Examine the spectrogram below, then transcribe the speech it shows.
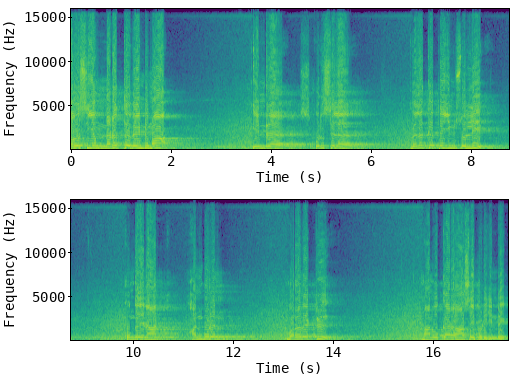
அவசியம் நடத்த வேண்டுமா? என்ற ஒரு சில விளக்கத்தையும் சொல்லி உங்களை நான் அன்புடன் வரவேற்று நான் உட்கார ஆசைப்படுகின்றேன்.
